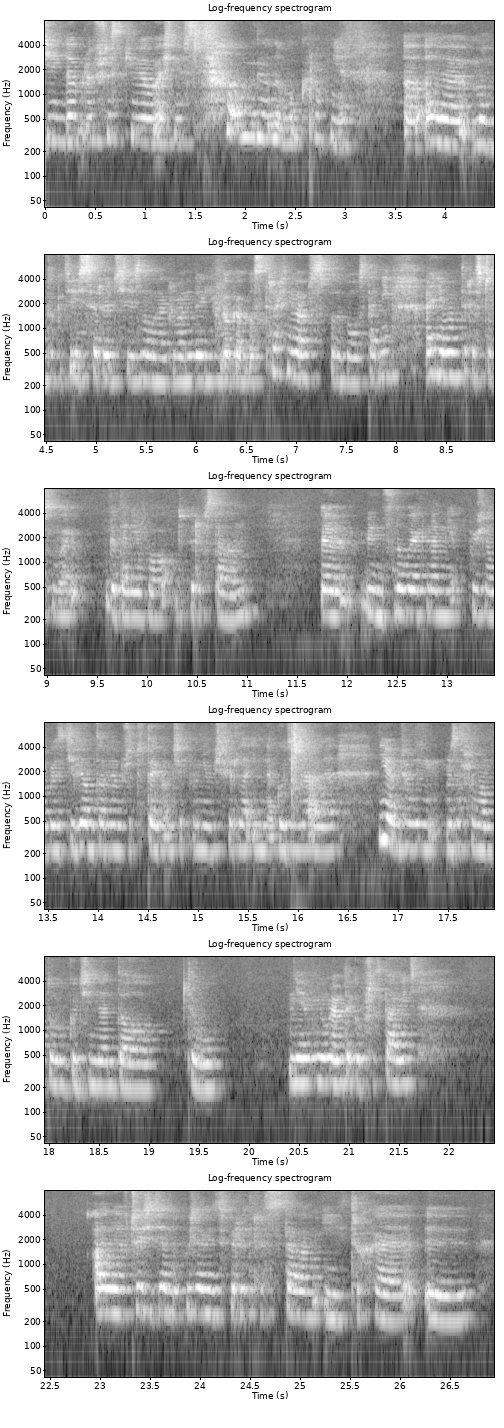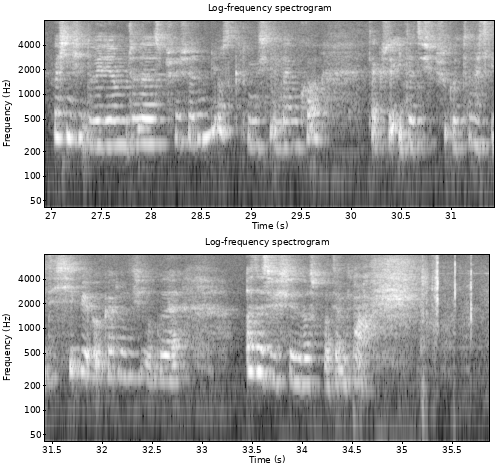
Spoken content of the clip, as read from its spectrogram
Dzień dobry wszystkim, ja właśnie wstałam, wyglądam okropnie, e, ale mam to gdzieś, serio dzisiaj znowu nagrywam daily vloga, bo strasznie Wam się spodobał ostatni, ale nie mam teraz czasu na gadanie, bo dopiero wstałam, E, więc znowu jak na mnie późno, bo jest dziewiąta, wiem, że tutaj Wam się pewnie wyświetla inna godzina, ale nie wiem, czemu zawsze mam tą godzinę do tyłu, nie, nie umiem tego przestawić. Ale wczoraj siedziałam do późna, więc dopiero teraz wstałam i trochę yy, właśnie się dowiedziałam, że zaraz przyszedł mnie Oskar na śniadanko, także idę coś przygotować, idę siebie ogarnąć w ogóle. Odezwę się do was potem, pa!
